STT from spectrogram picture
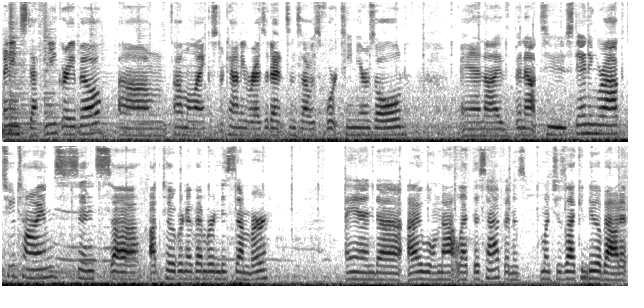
My name's Stephanie Graybill. Um, I'm a Lancaster County resident since I was 14 years old, and I've been out to Standing Rock two times since uh, October, November, and December. And uh, I will not let this happen as much as I can do about it.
